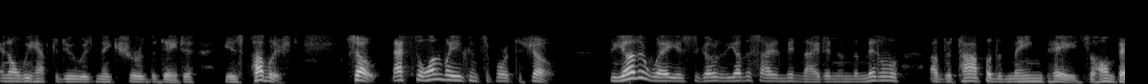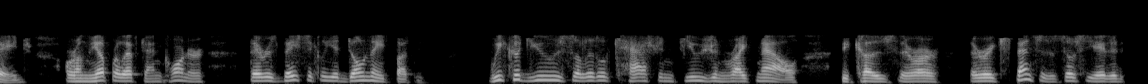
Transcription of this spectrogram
And all we have to do is make sure the data is published. So that's the one way you can support the show. The other way is to go to the other side of midnight and in the middle of the top of the main page, the home page, or on the upper left-hand corner, there is basically a donate button. We could use a little cash infusion right now because there are there are expenses associated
